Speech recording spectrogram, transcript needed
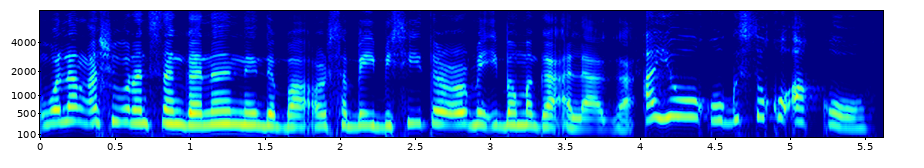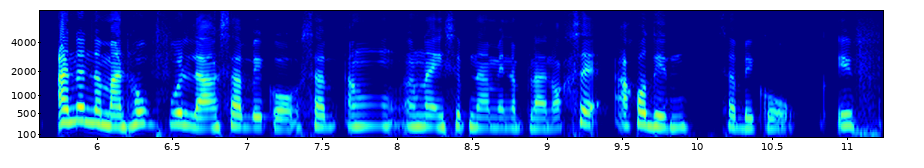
walang assurance ng ganun, eh, di ba? Or sa babysitter or may ibang mag-aalaga. Ayoko, gusto ko ako. ano naman, hopeful lang, sabi ko, sab ang, ang naisip namin na plano. Kasi ako din, sabi ko, if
